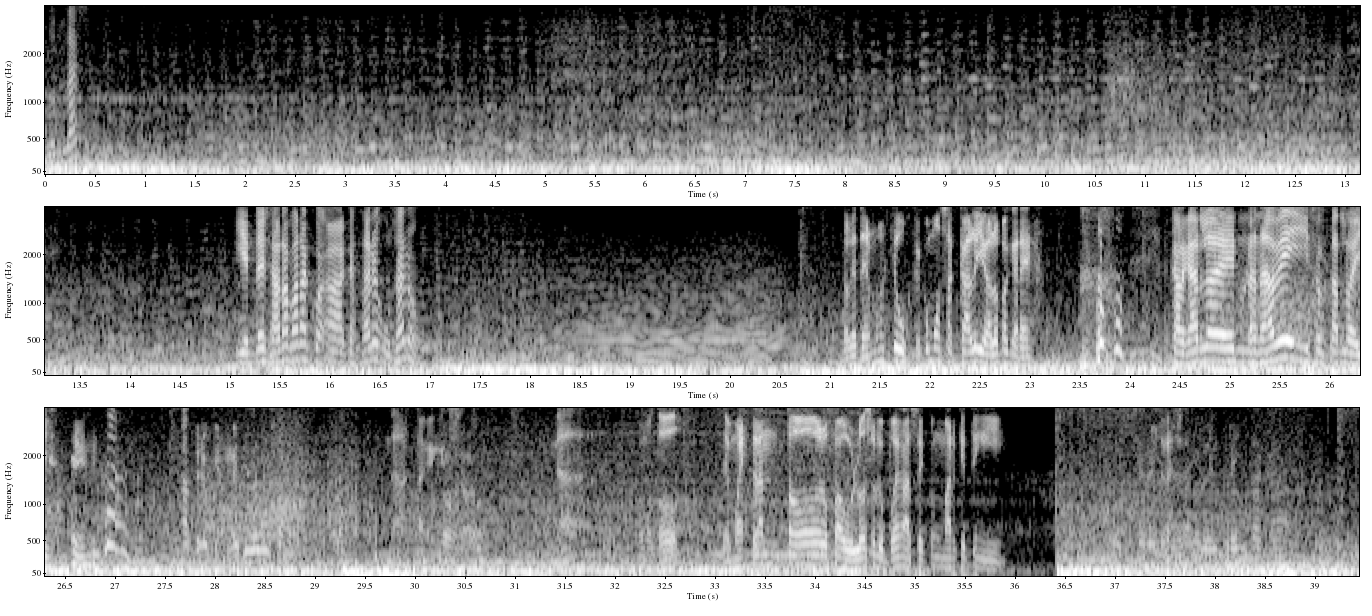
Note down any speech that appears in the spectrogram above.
Bloodlust. Y entonces ahora van a cazar el gusano. Lo que tenemos es que buscar cómo sacarlo y llevarlo para Careja. Cargarlo en una nave y soltarlo ahí. Ah, pero que han metido el gusano. Nada, están en No, eso. no. Nada, nada. como todo. Te muestran todo lo fabuloso que pueden hacer con marketing y Eso va a ser el gusano del 30k.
